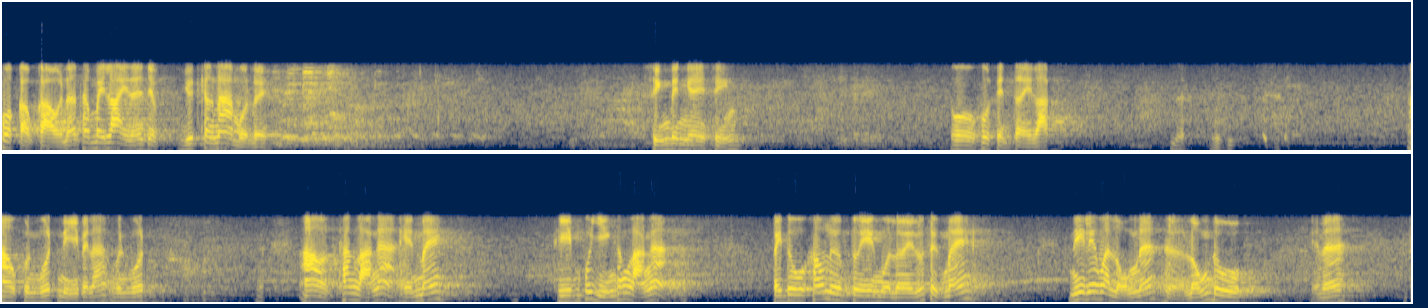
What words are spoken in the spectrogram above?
พวกเก่าๆนะถ้าไม่ไล่นะจะยึดข้างหน้าหมดเลย สิงเป็นไงสิง อ้พูดเป็นใจรักเอาคุณวุฒิหนีไปแล้วคุณวุฒิอ้าวข้างหลังอะ เห็นไหมทีมผู้หญิงข้างหลังอะ ไปดูเขาลืมตัวเองหมดเลย รู้สึกไหมนี่เรียกว่าหลงนะหลงดู เห็นไหมไป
